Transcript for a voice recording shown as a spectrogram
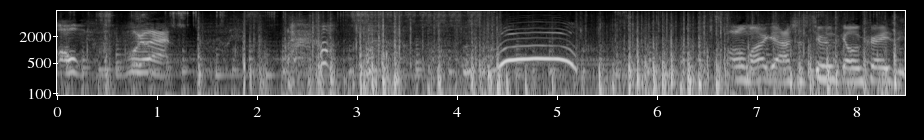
Oh, look at that. Oh my gosh, this tuna's going crazy.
